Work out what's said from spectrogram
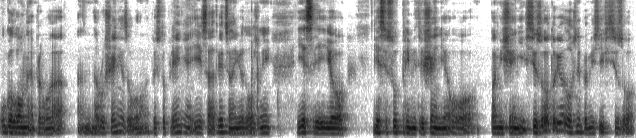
уголовное правонарушение, за уголовное преступление, и, соответственно, ее должны, если ее если суд примет решение о помещении в СИЗО, то ее должны поместить в СИЗО.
